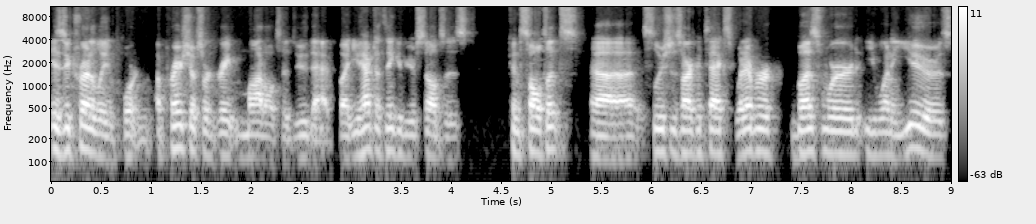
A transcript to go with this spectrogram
is incredibly important. Apprenticeships are a great model to do that, but you have to think of yourselves as consultants, uh, solutions architects, whatever buzzword you want to use,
